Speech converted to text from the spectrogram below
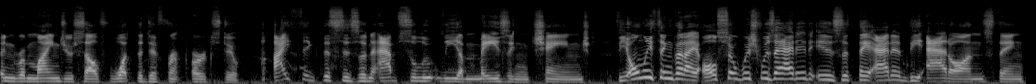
and remind yourself what the different perks do. I think this is an absolutely amazing change. The only thing that I also wish was added is that they added the add-ons thing,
